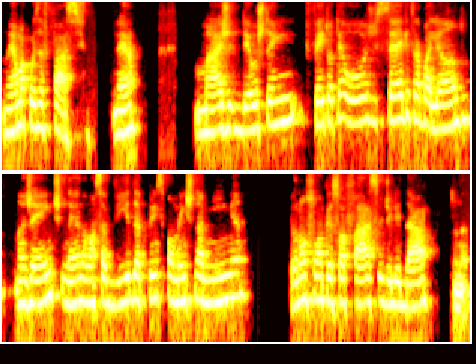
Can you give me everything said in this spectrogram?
Não é uma coisa fácil, né? Mas Deus tem feito até hoje, segue trabalhando na gente, né, na nossa vida, principalmente na minha. Eu não sou uma pessoa fácil de lidar. Né?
